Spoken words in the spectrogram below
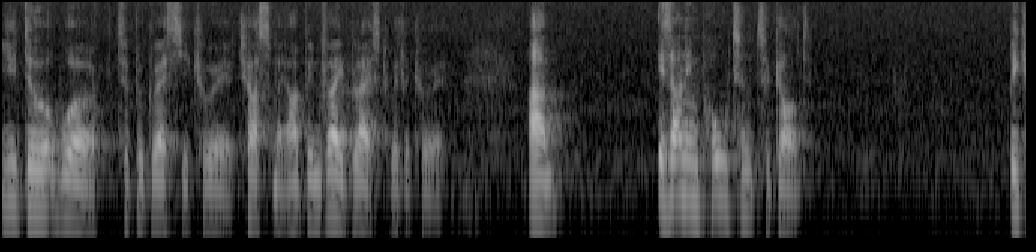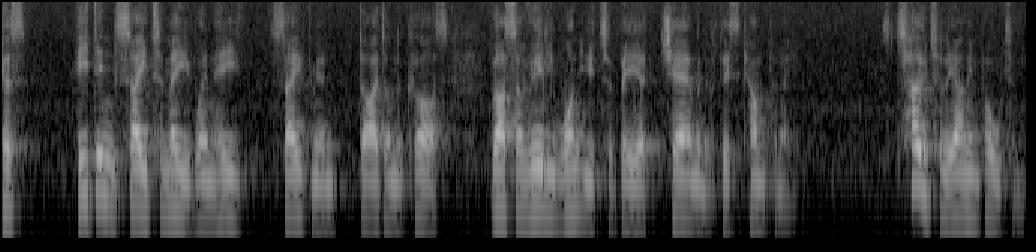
you do at work to progress your career, trust me, I've been very blessed with a career, um, is unimportant to God. Because He didn't say to me when He saved me and died on the cross, Russ, I really want you to be a chairman of this company. It's totally unimportant.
